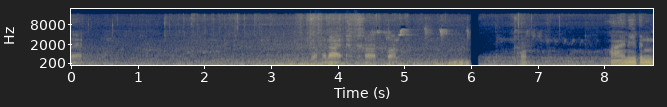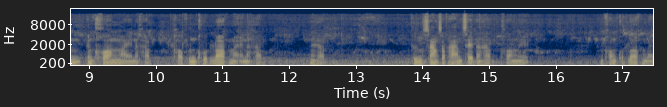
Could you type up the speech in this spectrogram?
แรกจับไม่ได้ขาดก่อน ครับหมายนี้เป็นเป็นคลองใหม่นะครับ เขาเพิ่งขุดลอกใหม่นะครับนี่ครับเพิ่งสร้างสะพานเสร็จนะครับคลองนี้เป็นคลองขุดลอกใหม่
